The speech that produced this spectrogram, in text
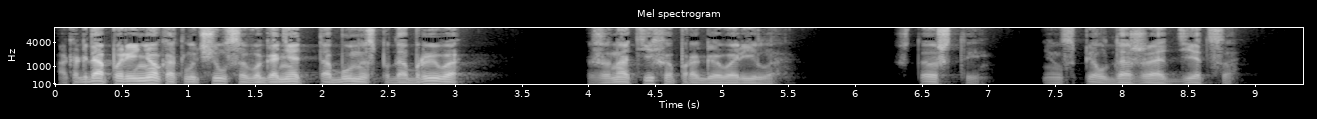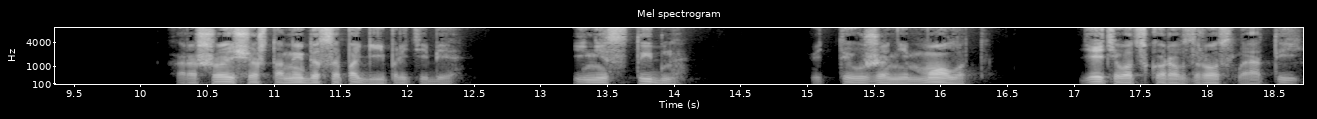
А когда паренек отлучился выгонять табун из-под обрыва, жена тихо проговорила. Что ж ты, не успел даже одеться. Хорошо еще штаны да сапоги при тебе. И не стыдно, ведь ты уже не молод. Дети вот скоро взрослые, а ты...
